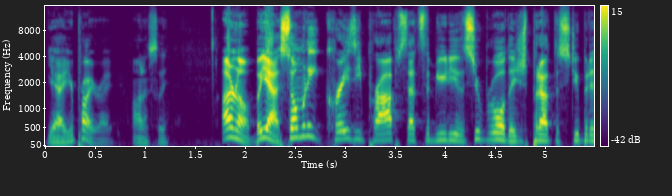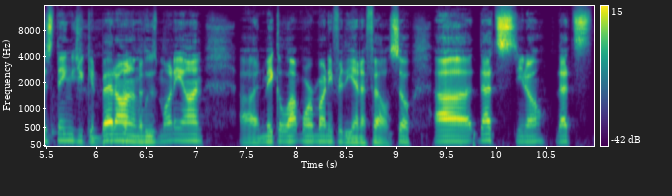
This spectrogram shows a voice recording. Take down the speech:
Yeah, you're probably right, honestly. I don't know. But yeah, so many crazy props. That's the beauty of the Super Bowl. They just put out the stupidest things you can bet on and lose money on uh, and make a lot more money for the NFL. So uh, that's, you know, that's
